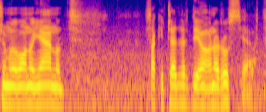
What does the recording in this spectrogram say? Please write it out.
Pričamo ono jedan od svaki četvrti je ono Rusija, evo te.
